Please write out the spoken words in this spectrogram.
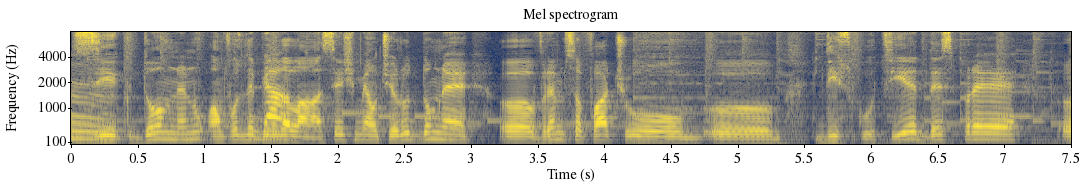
zic, domne, nu, am fost de pildă Mm. Da. la ASE și mi-au cerut, domne, uh, vrem să faci o uh, discuție despre, uh,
